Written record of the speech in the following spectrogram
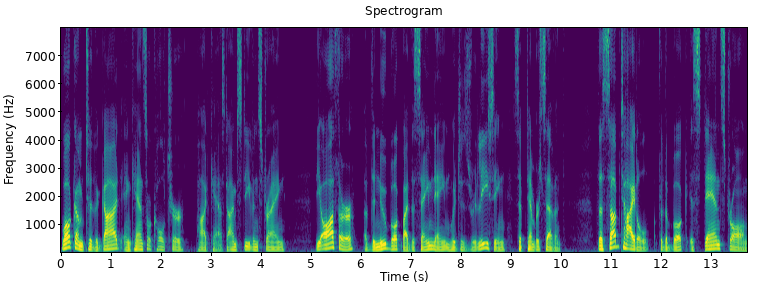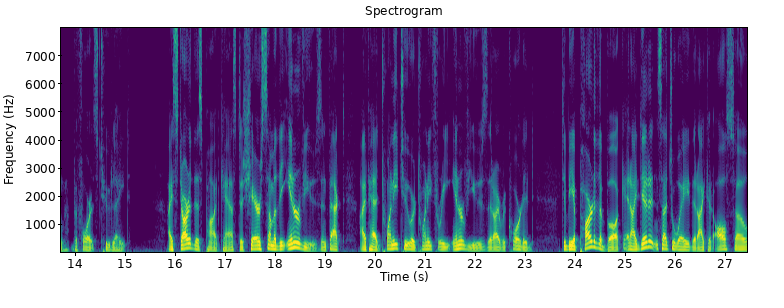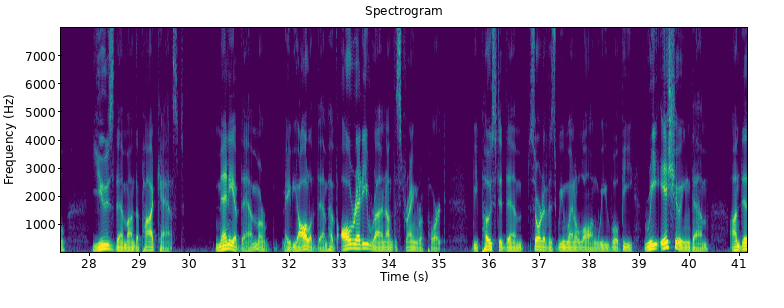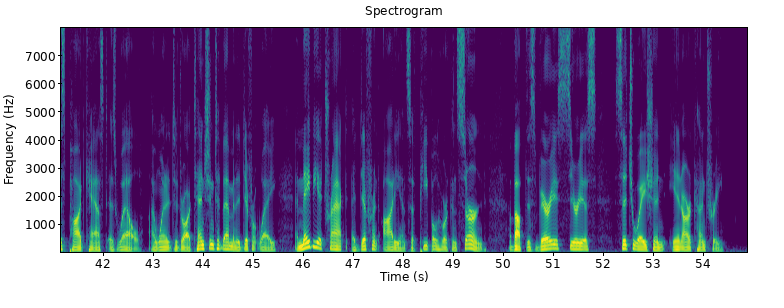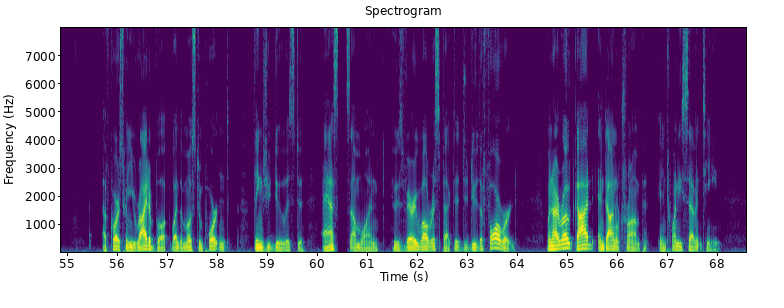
Welcome to the God and Cancel Culture podcast. I'm Stephen Strang, the author of the new book by the same name, which is releasing September 7th. The subtitle for the book is Stand Strong Before It's Too Late. I started this podcast to share some of the interviews. In fact, I've had 22 or 23 interviews that I recorded to be a part of the book, and I did it in such a way that I could also use them on the podcast. Many of them, or maybe all of them, have already run on the Strang Report. We posted them sort of as we went along. We will be reissuing them on this podcast as well. I wanted to draw attention to them in a different way and maybe attract a different audience of people who are concerned about this very serious situation in our country. Of course, when you write a book, one of the most important things you do is to ask someone who's very well respected to do the foreword. When I wrote God and Donald Trump in 2017,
